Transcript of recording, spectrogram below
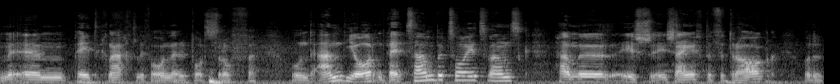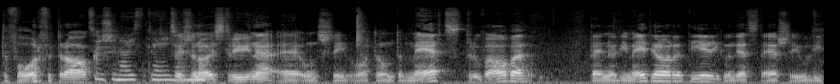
ähm, Peter Knechtli von Online Reports getroffen. Und Ende Jahr, im Dezember 2022, haben wir, ist, ist eigentlich der Vertrag oder der Vorvertrag zwischen uns drei, zwischen uns drei äh, unterschrieben worden. Und im März darauf ab, dann noch die Medienorientierung und jetzt der 1. Juli.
